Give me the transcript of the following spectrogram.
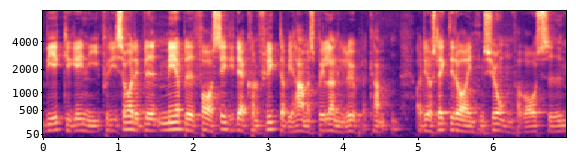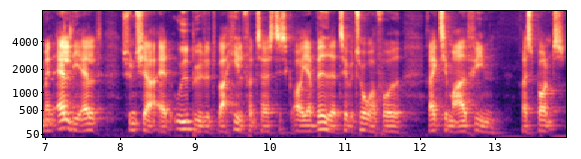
vi ikke gik ind i, fordi så var det blevet, mere blevet for at se de der konflikter, vi har med spillerne i løbet af kampen. Og det var slet ikke det, der var intentionen fra vores side. Men alt i alt synes jeg, at udbyttet var helt fantastisk, og jeg ved, at TV2 har fået rigtig meget fin respons.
